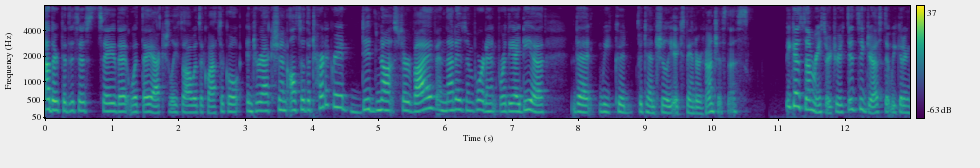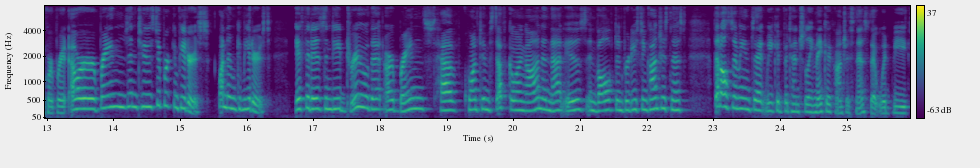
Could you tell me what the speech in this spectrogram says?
Other physicists say that what they actually saw was a classical interaction. Also, the tardigrade did not survive, and that is important for the idea that we could potentially expand our consciousness. Because some researchers did suggest that we could incorporate our brains into supercomputers, quantum computers, if it is indeed true that our brains have quantum stuff going on and that is involved in producing consciousness, that also means that we could potentially make a consciousness that would be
